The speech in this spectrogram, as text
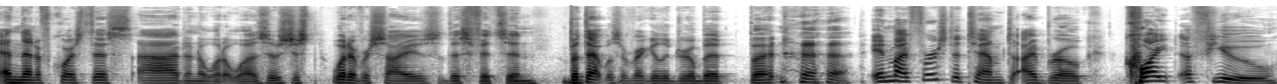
And then, of course, this, I don't know what it was. It was just whatever size this fits in. But that was a regular drill bit. But in my first attempt, I broke quite a few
